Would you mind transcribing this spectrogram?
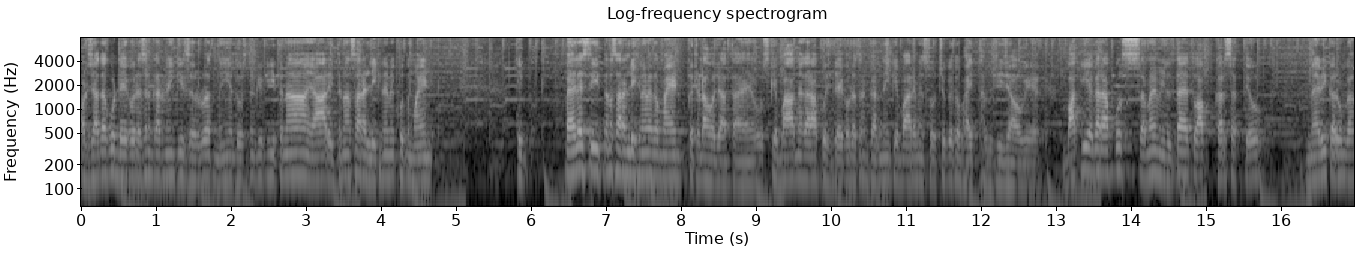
और ज़्यादा कोई डेकोरेशन करने की ज़रूरत नहीं है दोस्तों, क्योंकि इतना यार, इतना सारा लिखने में खुद माइंड एक पहले से इतना सारा लिखने में तो माइंड कचड़ा हो जाता है। उसके बाद में अगर आप कुछ डेकोरेशन करने के बारे में सोचोगे तो भाई थक ही जाओगे। बाकी अगर आपको समय मिलता है तो आप कर सकते हो। मैं भी करूँगा।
